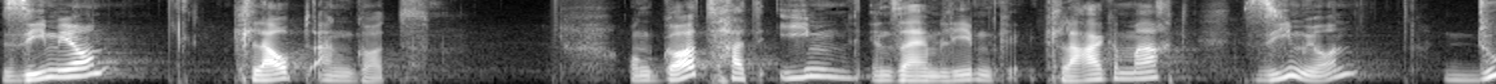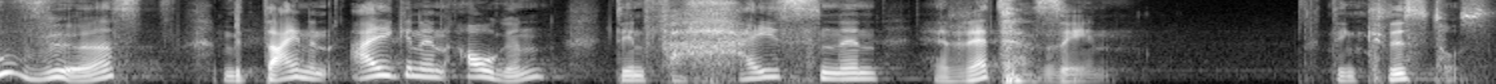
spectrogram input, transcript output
Simeon glaubt an Gott. Und Gott hat ihm in seinem Leben klargemacht, Simeon, du wirst mit deinen eigenen Augen den verheißenen Retter sehen, den Christus.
